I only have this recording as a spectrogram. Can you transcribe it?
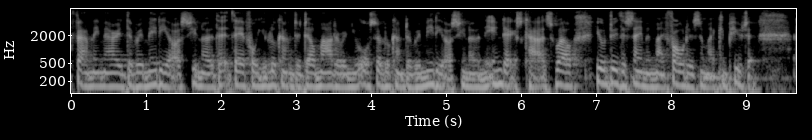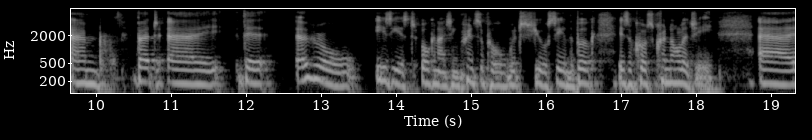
family married the Remedios, you know, that therefore you look under D'Almada and you also look under Remedios, you know, in the index cards. Well, you'll do the same in my folders in my computer. Um, but uh, the overall easiest organizing principle, which you'll see in the book, is of course chronology. Uh,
